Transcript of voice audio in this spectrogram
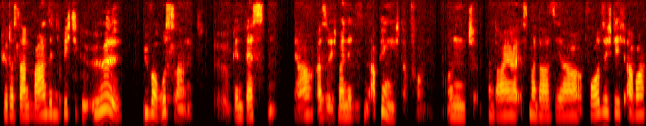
für das Land wahnsinnig wichtige Öl über Russland, äh, den Westen. Ja, also ich meine, die sind abhängig davon. Und von daher ist man da sehr vorsichtig, aber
